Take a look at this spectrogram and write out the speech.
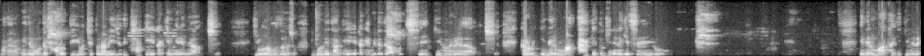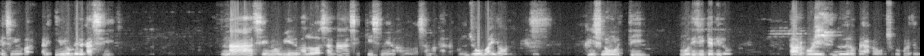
মাথায় রাখো, এদের মধ্যে ভারতীয় চেতনা নেই। যদি থাকে, এটাকে মেরে দেওয়া হচ্ছে। কি বললাম, বুঝতে পেরেছ? যদি থাকে, এটাকে মেরে দেওয়া হচ্ছে। কীভাবে মেরে দেওয়া হচ্ছে? কারণ এদের মাথাকে তো কিনে রেখেছে ইউরোপ এদের মাথাকে কিনে রেখেছে আর ইউরোপের কাছে না আছে নবীর ভালোবাসা, না আছে কৃষ্ণের ভালোবাসা মাথায় রাখুন। জো বাইডন কৃষ্ণমূর্তি মোদিজিকে দিল, তারপরে হিন্দুদের উপরে আক্রমণ শুরু করে দিল।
